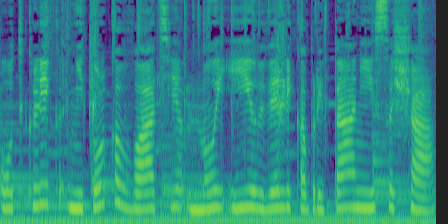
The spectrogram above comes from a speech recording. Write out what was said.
отклик не только в Азии, но и в Великобритании и США.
